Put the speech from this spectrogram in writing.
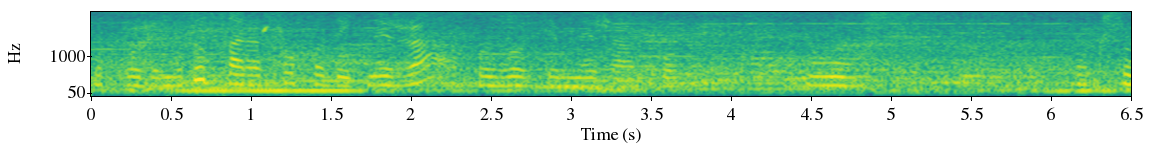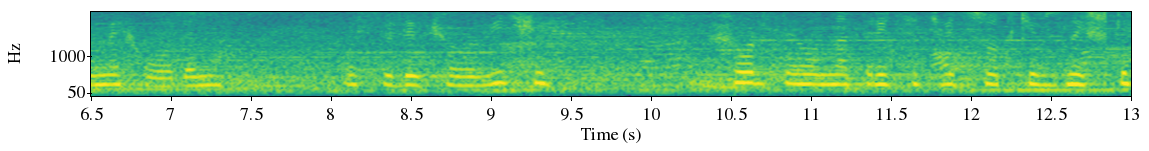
походимо. Тут хорошо ходить, не жарко, зовсім не жарко. Так що ми ходимо. Ось сюди в чоловічий Шорти на 30% знижки.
